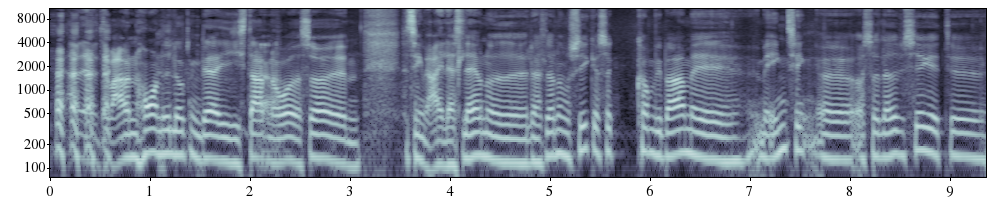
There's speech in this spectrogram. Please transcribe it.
Der var jo en hård nedlukning der i starten Ja. af året, og så, øh, så tænkte vi, "Ej, lad os, lave noget, lad os lave noget musik, og så kom vi bare med, med ingenting, øh, og så lavede vi cirka et, øh,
